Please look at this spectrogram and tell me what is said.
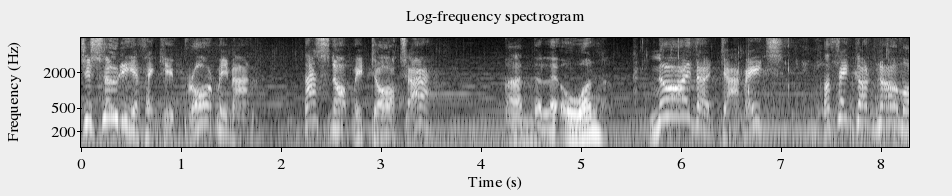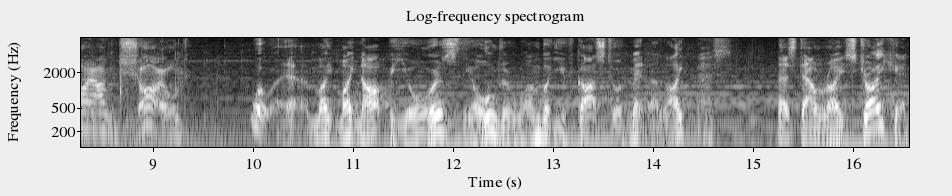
Just who do you think you brought me, man? That's not me daughter. And the little one? Neither, damn it! I think I'd know my own child. Well, it might, might not be yours, the older one, but you've got to admit a likeness. That's downright striking.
